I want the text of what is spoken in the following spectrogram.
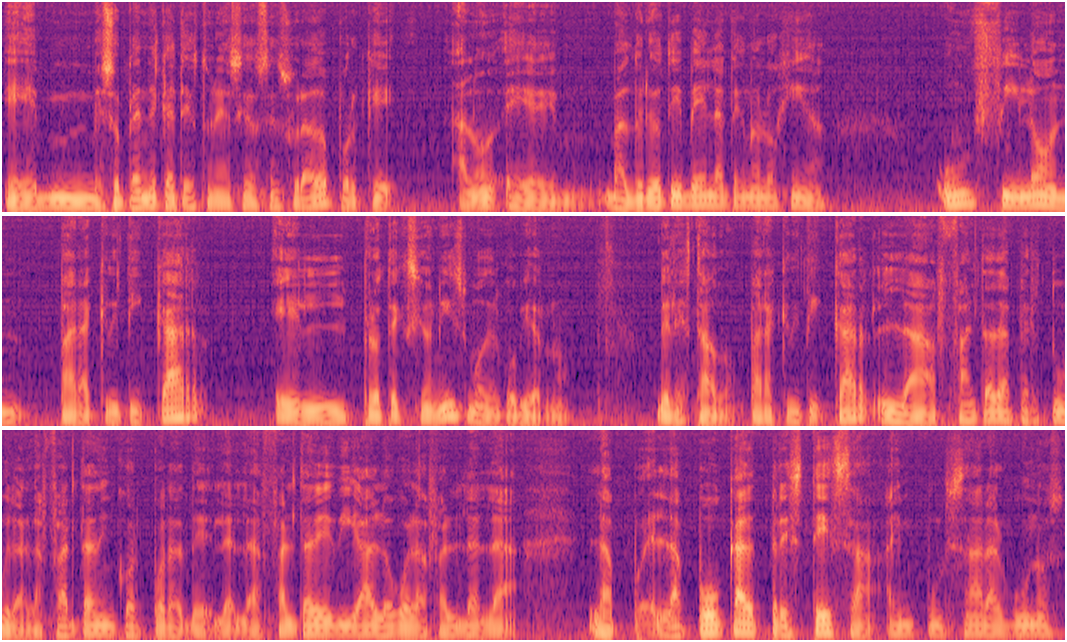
eh, me sorprende que el texto no haya sido censurado porque Valduriotti ve en la tecnología un filón para criticar el proteccionismo del gobierno del Estado para criticar la falta de apertura, la falta de incorporar, la, falta de diálogo, la falta, la, la, poca presteza a impulsar algunos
